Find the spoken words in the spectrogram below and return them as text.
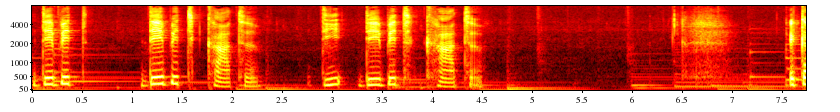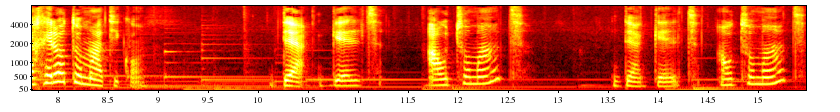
Debit, Debitkarte, die Debitkarte. El cajero automático, der Geldautomat, der Geldautomat.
